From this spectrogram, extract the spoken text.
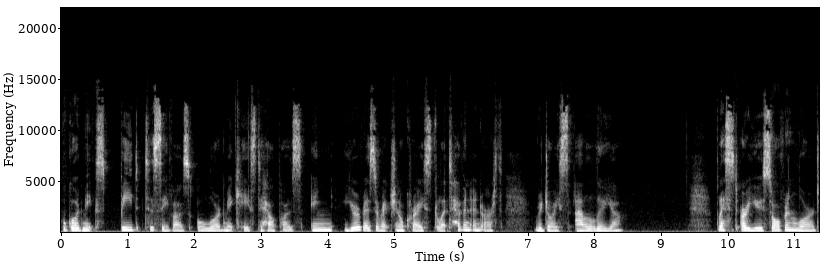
O God, make speed to save us. O Lord, make haste to help us. In your resurrection, O Christ, let heaven and earth rejoice. Alleluia. Blessed are you, sovereign Lord,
